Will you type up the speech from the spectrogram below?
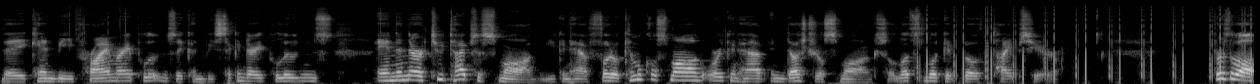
They can be primary pollutants, they can be secondary pollutants. And then there are two types of smog. You can have photochemical smog or you can have industrial smog. So let's look at both types here. First of all,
